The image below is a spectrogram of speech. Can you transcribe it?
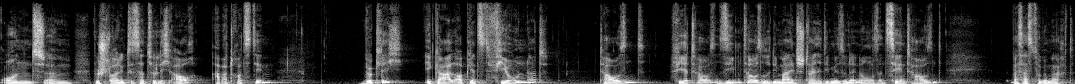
Und ähm, beschleunigt es natürlich auch, aber trotzdem wirklich, egal ob jetzt 400, 1000, 4000, 7000, so die Meilensteine, die mir so in Erinnerung sind, 10.000. Was hast du gemacht?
